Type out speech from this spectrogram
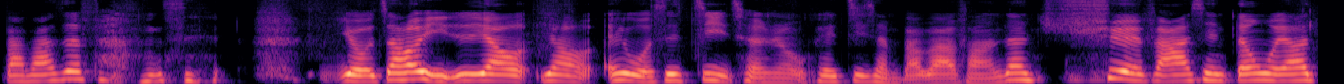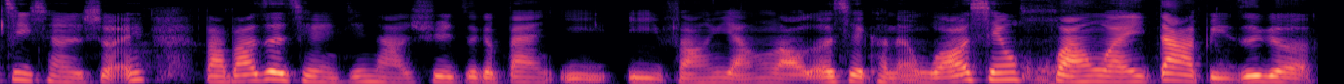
爸爸这房子 有朝一日要要，哎，我是继承人，我可以继承爸爸的房子，但却发现等我要继承的时候，哎，爸爸这钱已经拿去这个办以以房养老了，而且可能我要先还完一大笔这个。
